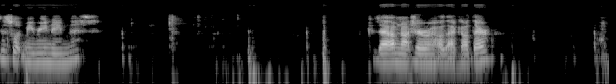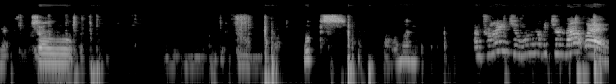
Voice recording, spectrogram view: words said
Just let me rename this. Because I'm not sure how that got there. So, oops. I'm trying to. Won't let me turn that way.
